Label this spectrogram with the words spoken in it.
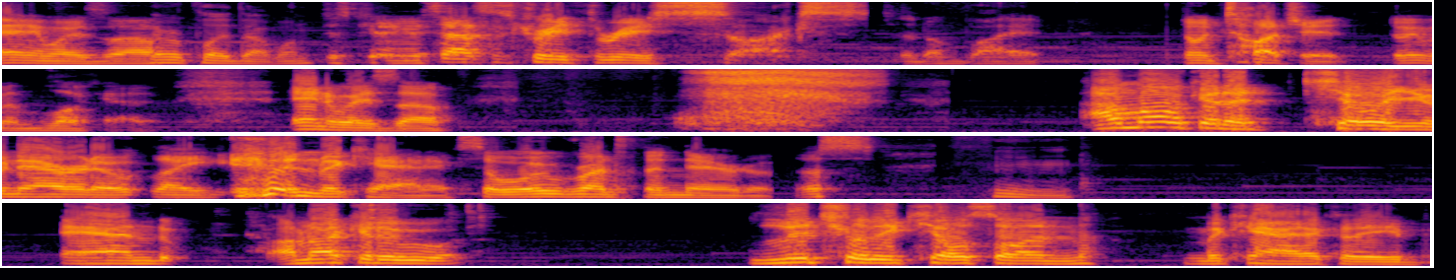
Anyways, uh, Never played that one. Just kidding. Assassin's Creed 3 sucks. So don't buy it. Don't touch it. Don't even look at it. Anyways, though. I'm not gonna kill you narrative like in mechanics, so we'll run to the narrative of this. Hmm. And I'm not gonna literally kill someone mechanically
